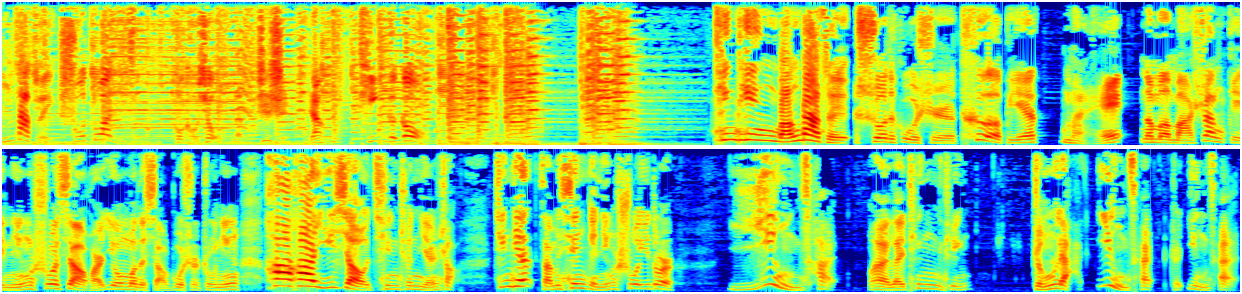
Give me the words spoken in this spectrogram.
王大嘴说段子，脱口秀冷知识，让你听个够。听听王大嘴说的故事特别美，那么马上给您说笑话，幽默的小故事，祝您哈哈一笑，青春年少。今天咱们先给您说一对硬菜，哎，来听一听，整俩硬菜，这硬菜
